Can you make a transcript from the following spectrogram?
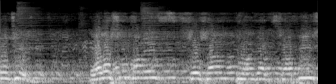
চলছে পলাশী কলেজ সোশ্যাল দু হাজার ছাব্বিশ।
